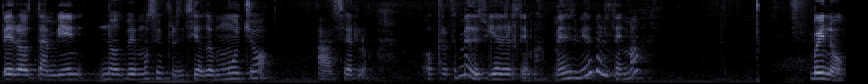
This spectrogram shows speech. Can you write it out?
pero también nos vemos influenciados mucho hacerlo. O creo que me desvía del tema. ¿Me desvía del tema? Bueno,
